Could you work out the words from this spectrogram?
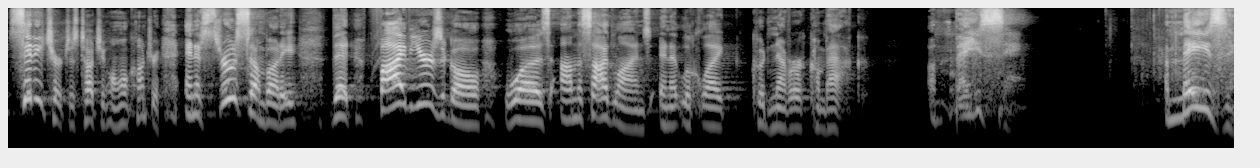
city church is touching a whole country. And it's through somebody that five years ago was on the sidelines and it looked like could never come back. Amazing. Amazing.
